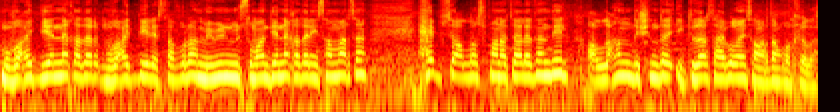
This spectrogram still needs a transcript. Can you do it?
muvahhid diyen ne kadar, muvahhid değil estağfurullah, mümin, Müslüman diyen ne kadar insan varsa hepsi Allah subhanahu teala'dan değil, Allah'ın dışında iktidar sahibi olan insanlardan korkuyorlar.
